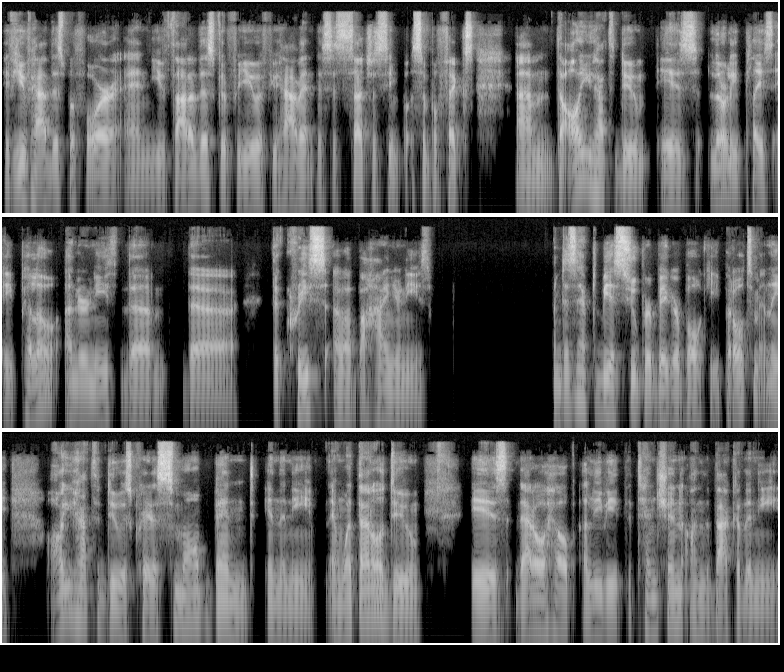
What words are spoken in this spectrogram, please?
if you've had this before and you've thought of this, good for you. If you haven't, this is such a simple simple fix. Um, the all you have to do is literally place a pillow underneath the the the crease uh, behind your knees it doesn't have to be a super big or bulky, but ultimately, all you have to do is create a small bend in the knee. And what that'll do is that'll help alleviate the tension on the back of the knee.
